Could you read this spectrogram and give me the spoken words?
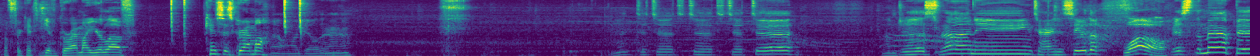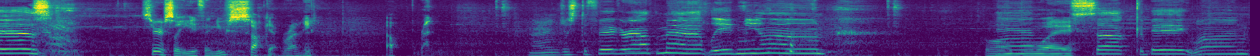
Don't forget to give Grandma your love. Kisses, Grandma. I don't want to deal with her now. I'm just running, trying to see where the Whoa! rest the map is. Seriously, Ethan, you suck at running. Oh, run. Trying just to figure out the map. Leave me alone. Oh and boy. you suck a big one.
